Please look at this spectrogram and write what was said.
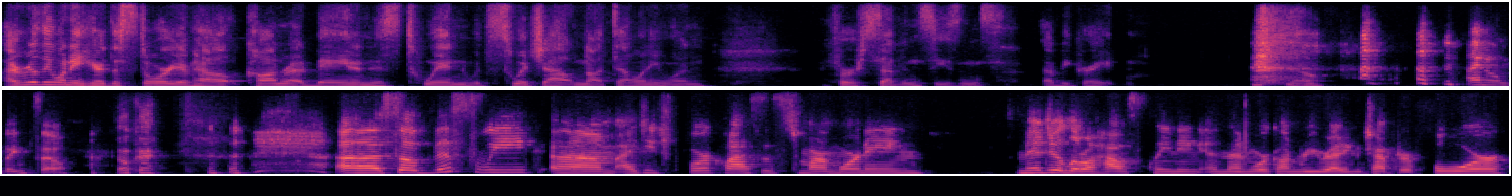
I really want to hear the story of how Conrad Bain and his twin would switch out and not tell anyone for seven seasons. That'd be great. No? I don't think so. Okay. uh, so this week, um, I teach four classes tomorrow morning. I'm going to do a little house cleaning and then work on rewriting chapter four.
